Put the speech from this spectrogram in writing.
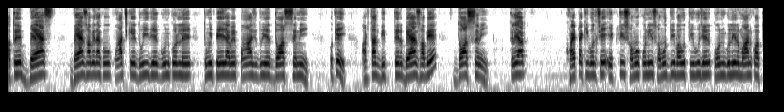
অতএব ব্যাস ব্যাস হবে দেখো পাঁচকে দুই দিয়ে গুণ করলে তুমি পেয়ে যাবে পাঁচ দুইয়ে দশ সেমি। ওকে অর্থাৎ বৃত্তের ব্যাস হবে দশ সেমি। ক্লিয়ার ক্ষয়টা কি বলছে? একটি সমকোণী সমদ্বিবাহু ত্রিভুজের কোণগুলির মান কত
